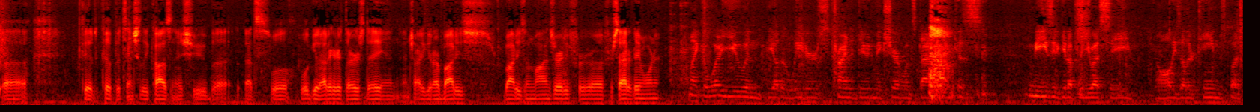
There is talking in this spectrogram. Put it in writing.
uh, could could potentially cause an issue, but that's we'll we'll get out of here Thursday and, and try to get our bodies bodies and minds ready for uh, for Saturday morning. Micah, what are you and the other leaders trying to do to make sure everyone's dialed in? Because it can be easy to get up for USC, and all these other teams, but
